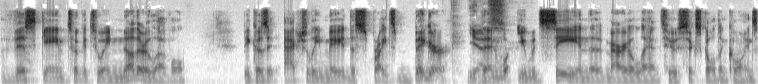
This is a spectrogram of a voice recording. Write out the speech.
this game took it to another level because it actually made the sprites bigger Yes. than what you would see in the Mario Land 2 Six Golden Coins.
